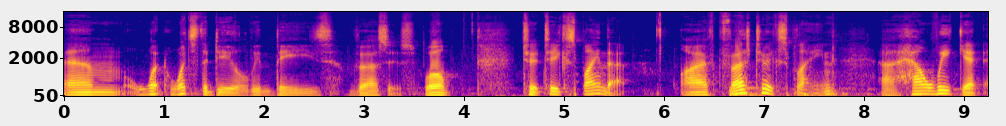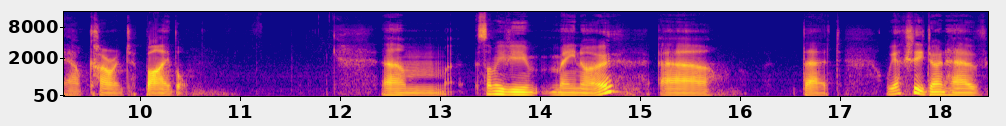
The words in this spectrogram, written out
Um, what what's the deal with these verses? Well, to to explain that, I have first to explain uh, how we get our current Bible. Um, some of you may know uh, that we actually don't have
